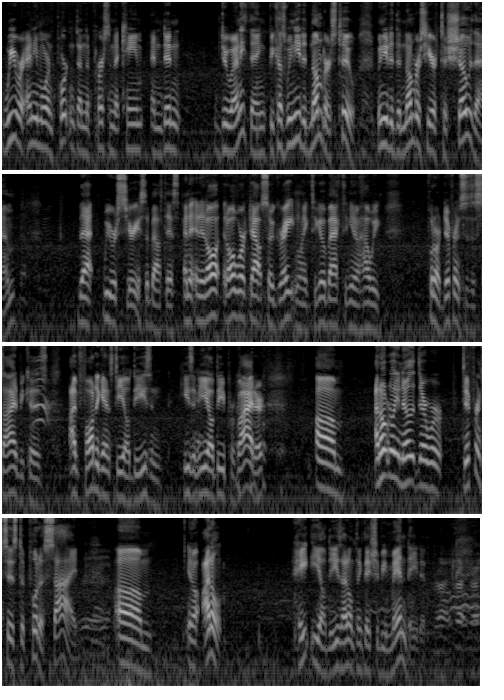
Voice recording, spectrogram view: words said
we were any more important than the person that came and didn't do anything because we needed numbers too. We needed the numbers here to show them that we were serious about this. And it, and it all it all worked out so great and like to go back to, you know, how we put our differences aside because I've fought against ELDs and he's an ELD provider. Um, I don't really know that there were differences to put aside. Um, you know, I don't hate ELDs. I don't think they should be mandated. Right, right, right.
